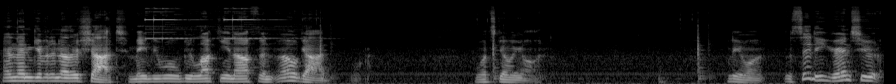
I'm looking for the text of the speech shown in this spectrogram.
And then give it another shot. Maybe we'll be lucky enough and... Oh, God. What's going on? What do you want? The city grants you...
